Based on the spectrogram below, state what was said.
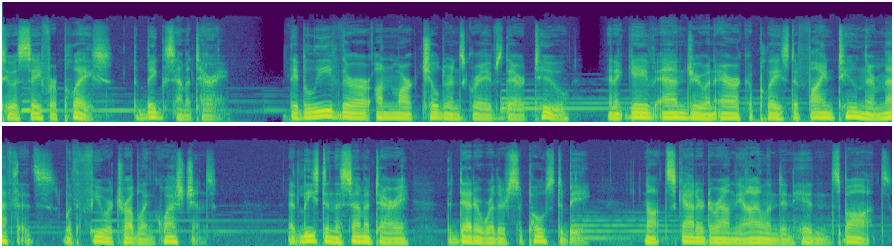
to a safer place, the big cemetery. They believe there are unmarked children's graves there too, and it gave Andrew and Eric a place to fine tune their methods with fewer troubling questions. At least in the cemetery, the dead are where they're supposed to be, not scattered around the island in hidden spots.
